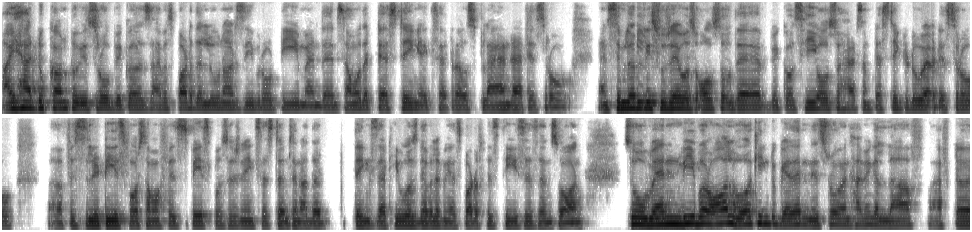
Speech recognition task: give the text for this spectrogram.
I had to come to ISRO because I was part of the Lunar Zebro team, and then some of the testing, etc., was planned at ISRO. And similarly, Sujay was also there because he also had some testing to do at ISRO uh, facilities for some of his space positioning systems and other things that he was developing as part of his thesis and so on. So when we were all working together in ISRO and having a laugh after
